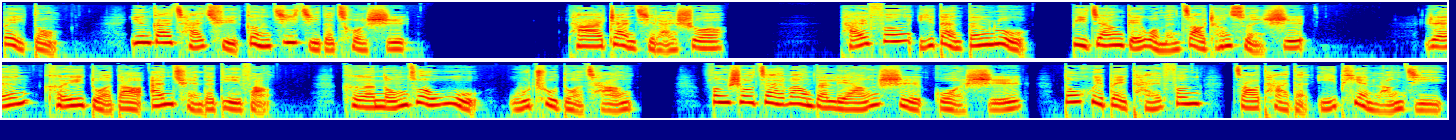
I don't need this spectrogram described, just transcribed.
被动，应该采取更积极的措施。他站起来说：“台风一旦登陆，必将给我们造成损失。人可以躲到安全的地方，可农作物无处躲藏，丰收在望的粮食、果实都会被台风糟蹋的一片狼藉。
